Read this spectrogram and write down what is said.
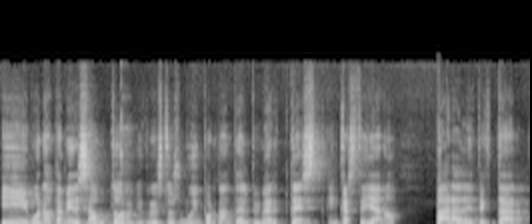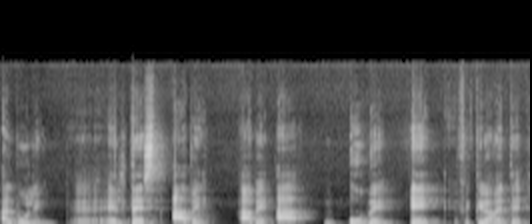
Y bueno, también es autor, yo creo que esto es muy importante, del primer test en castellano para detectar al bullying. Eh, el test AVE, AVE, A-V-E, efectivamente,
